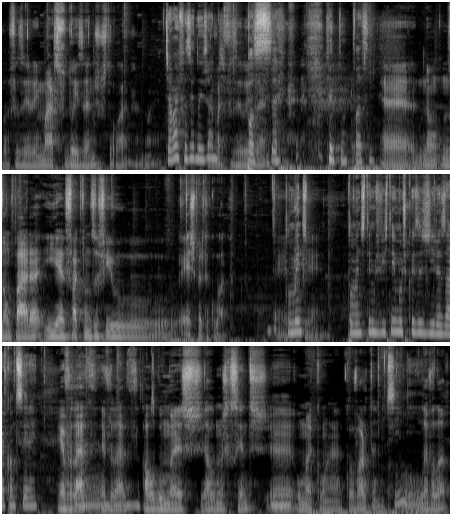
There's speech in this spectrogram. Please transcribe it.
vai fazer em março dois anos que estou lá. Já, é? já vai fazer dois já anos? vai fazer dois Posso anos. Então passa. Uh, não, não para e é de facto um desafio é espetacular. É pelo, menos, é... pelo menos temos visto aí umas coisas giras a acontecerem. É verdade, uh, é verdade. Algumas, algumas recentes, uhum. uh, uma com a, com a Vorten, Sim, o Level Up.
